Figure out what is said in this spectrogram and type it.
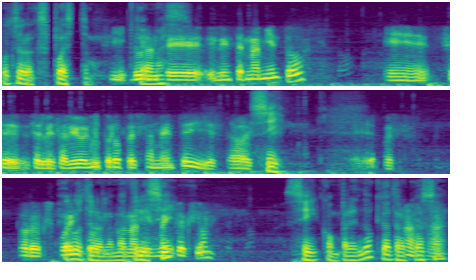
Útero expuesto. Sí, ¿Qué durante el internamiento eh, se, se le salió el útero precisamente y estaba este, Sí, eh, pues todo expuesto útero, la con la matriz, misma sí. infección. sí, comprendo. ¿Qué otra Ajá. cosa?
